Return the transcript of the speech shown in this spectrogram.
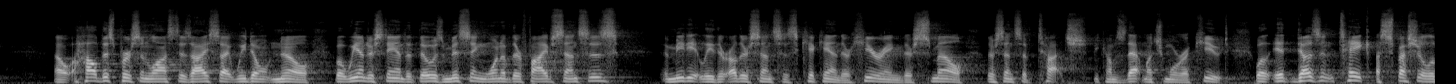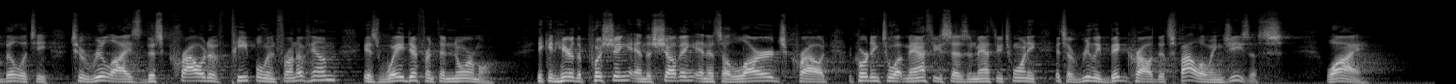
Now, how this person lost his eyesight, we don't know. But we understand that those missing one of their five senses immediately their other senses kick in their hearing, their smell, their sense of touch becomes that much more acute. Well, it doesn't take a special ability to realize this crowd of people in front of him is way different than normal. He can hear the pushing and the shoving, and it's a large crowd. According to what Matthew says in Matthew 20, it's a really big crowd that's following Jesus. Why?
